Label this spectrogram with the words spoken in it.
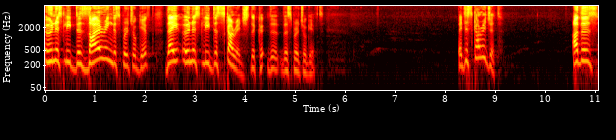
earnestly desiring the spiritual gift, they earnestly discourage the, the, the spiritual gift. They discourage it. Others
